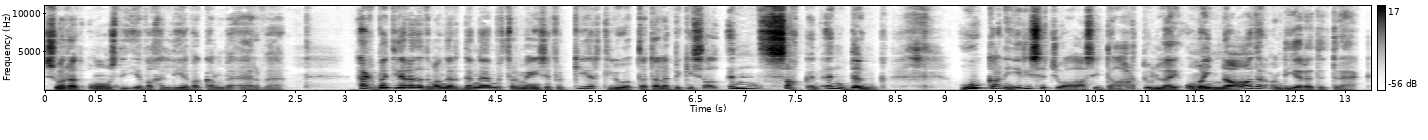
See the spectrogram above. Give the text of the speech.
sodat ons die ewige lewe kan beerwe. Ek bid Here dat wanneer dinge vir mense verkeerd loop, dat hulle bietjie sal insak en indink. Hoe kan hierdie situasie daartoe lei om my nader aan die Here te trek?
